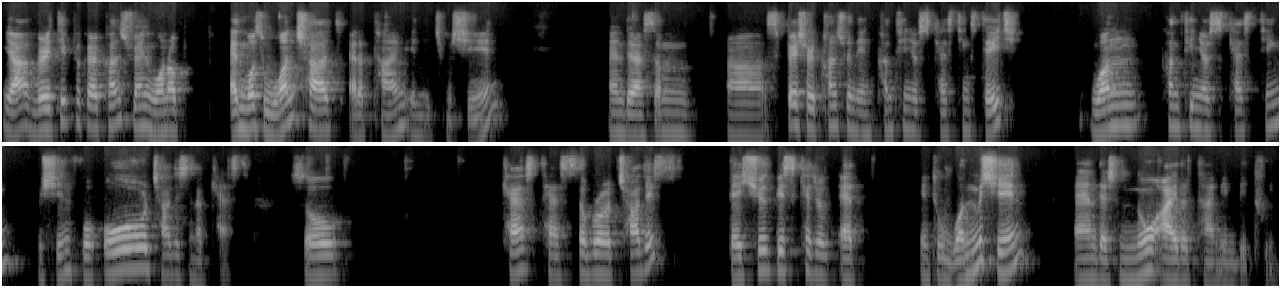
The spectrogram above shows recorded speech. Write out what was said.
yeah, very typical constraint, one of at most one charge at a time in each machine. And there are some uh, special constraint in continuous casting stage. One continuous casting machine for all charges in a cast. So cast has several charges. They should be scheduled at into one machine and there's no idle time in between.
